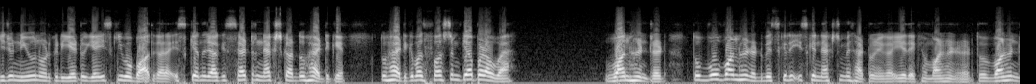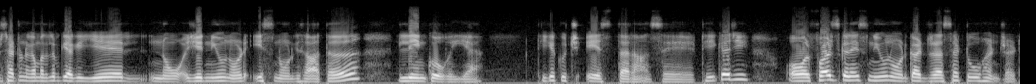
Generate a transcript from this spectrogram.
ये जो न्यू नोड क्रिएट हुई है, इसकी वो बात कर रहा है। इसके अंदर जाके सेट नेक्स्ट कर दो हेड के। तो हेड के बाद फ़र्स्ट टाइम क्या पड़ा हुआ है? 100 तो वो 100 बेसिकली इसके नेक्स्ट में सेट हो जाएगा ये देखें 100 तो 100 सेट होने का मतलब क्या कि ये नो ये न्यू नोड इस नोड के साथ लिंक हो गई है। ठीक है, कुछ इस तरह से, ठीक है जी? और फ़र्ज़ करें इस न्यू नोड का एड्रेस है 200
